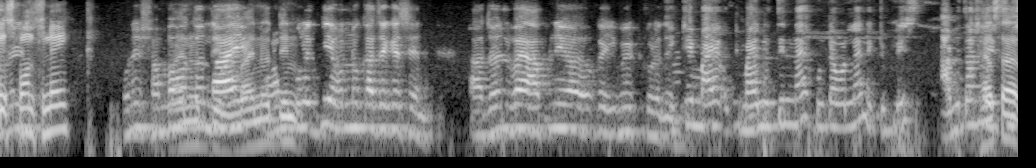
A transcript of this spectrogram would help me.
রেসপন্স নেই? উনি সম্ভবত নাই মাইনুদ্দিন। দিয়ে অন্য কাজে গেছেন। আর ভাই আপনি ওকে ইমিউট করে দিন। কি মাইনুদ্দিন না কোনটা বললেন একটু প্লিজ আমি তো আসলে হ্যাঁ স্যার।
